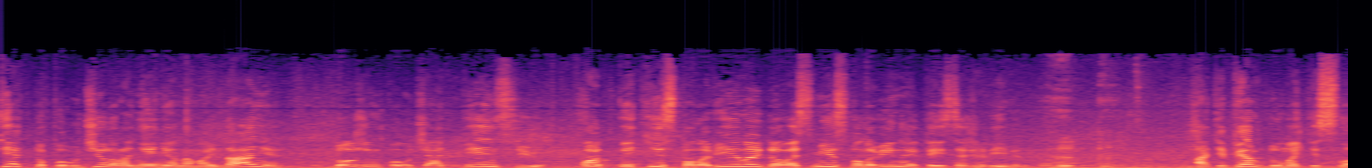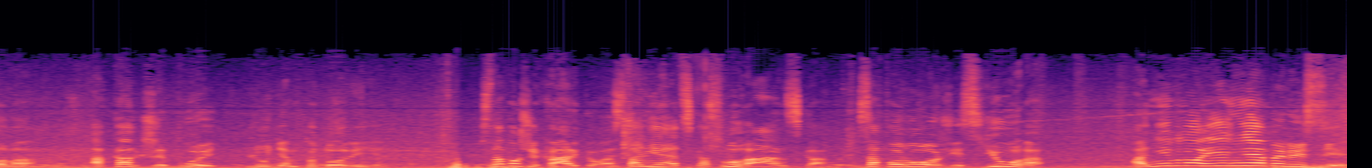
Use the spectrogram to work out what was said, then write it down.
те, кто получил ранение на Майдане, должен получать пенсию от 5,5 до 8,5 тысяч гривен. А теперь вдумайтесь слова. А как же будет людям, которые с того же Харькова, с Донецка, с Луганска, Запорожья, с юга, они многие не были здесь.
